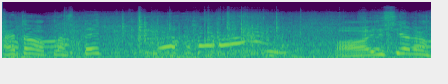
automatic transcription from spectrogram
Ito, plastic. Ayos yan ah.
